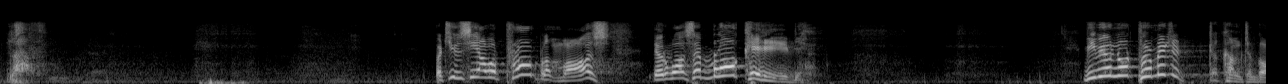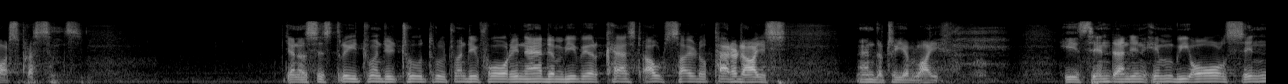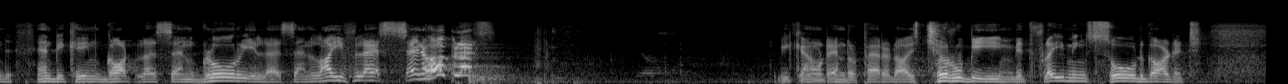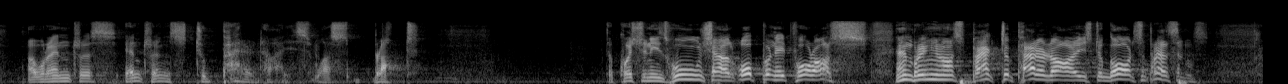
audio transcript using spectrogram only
love. But you see, our problem was there was a blockade. We were not permitted to come to God's presence. Genesis 3:22 through 24 in Adam we were cast outside of paradise and the tree of life. He sinned and in him we all sinned and became godless and gloryless and lifeless and hopeless. We cannot enter paradise. Cherubim with flaming sword guard it. Our entrance, entrance to paradise was blocked. The question is, who shall open it for us and bring us back to paradise, to God's presence?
